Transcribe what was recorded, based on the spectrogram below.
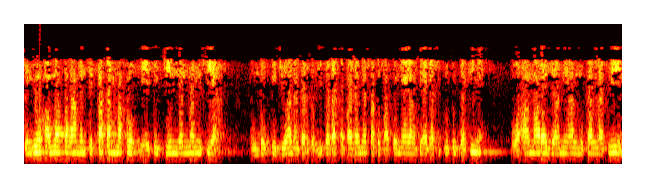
Sungguh Allah telah menciptakan makhluk yaitu jin dan manusia untuk tujuan agar beribadah kepadanya satu-satunya yang tiada sekutu baginya. Wa amara jami'al mukallafin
